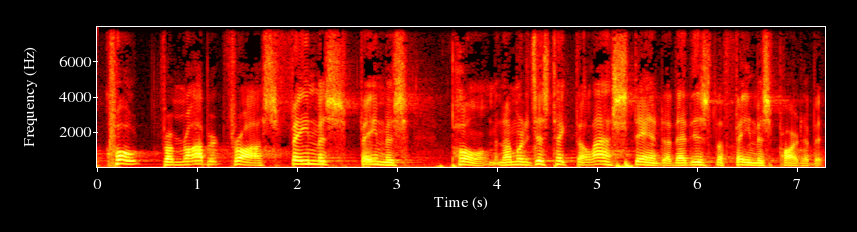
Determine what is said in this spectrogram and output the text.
quote from Robert Frost's famous, famous poem, and I'm going to just take the last stanza, that is the famous part of it.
